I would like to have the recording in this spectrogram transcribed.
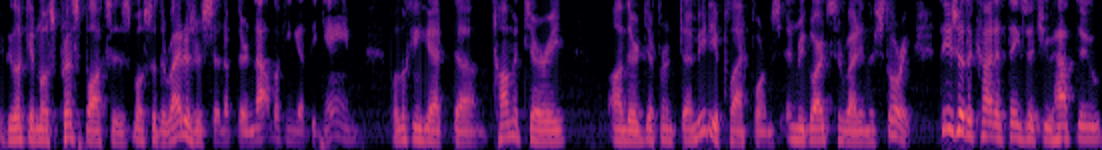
If you look at most press boxes, most of the writers are sitting up there not looking at the game, but looking at uh, commentary on their different uh, media platforms in regards to writing their story. These are the kind of things that you have to.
